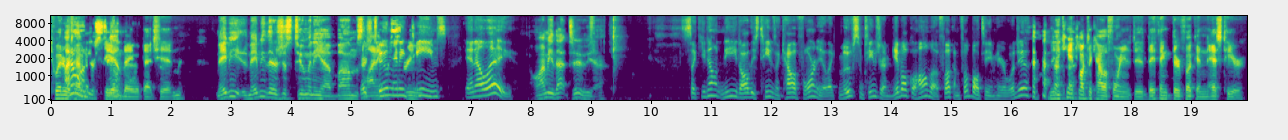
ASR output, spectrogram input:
Twitter, I don't understand day with that shit. Maybe, maybe there's just too many uh, bums. There's too the many street. teams in LA. Oh, I mean that too. Yeah. It's like you don't need all these teams in California. Like move some teams around. Give Oklahoma a fucking football team here, would you? you can't talk to Californians, dude. They think they're fucking S tier.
